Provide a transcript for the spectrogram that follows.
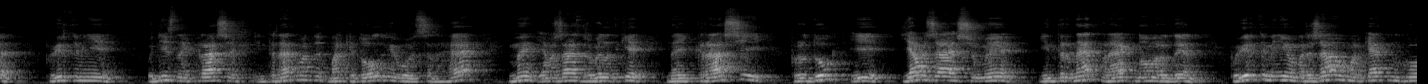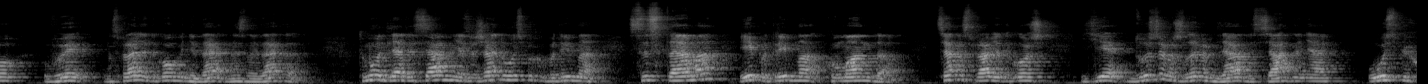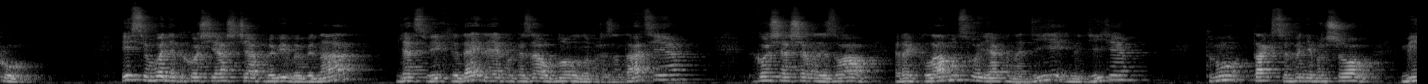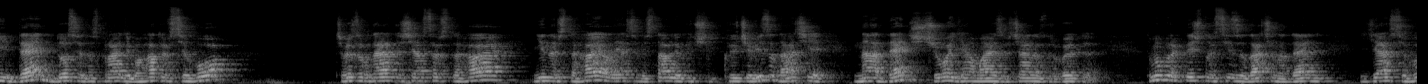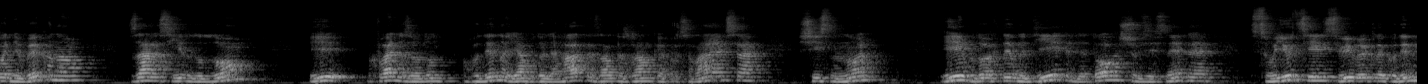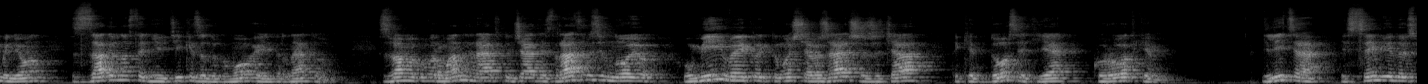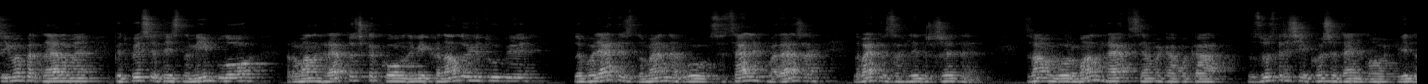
повірте мені, одні з найкращих інтернет-маркетологів у СНГ. Ми, я вважаю, зробили такий найкращий продукт, і я вважаю, що ми інтернет-проект номер один. Повірте мені, у мережевому маркетингу ви насправді такого ніде не знайдете. Тому для досягнення звичайного успіху потрібна система і потрібна команда. Це насправді також є дуже важливим для досягнення успіху. І сьогодні також я ще провів вебінар для своїх людей, де я показав обновлену презентацію. Також я ще аналізував рекламу свою, як вона діє і не діє. Тому так сьогодні пройшов мій день, досить насправді багато всього. Чи ви запитаєте, чи я все встигаю? Ні, не встигаю, але я собі ставлю ключові задачі на день, що я маю звичайно зробити. Тому практично всі задачі на день я сьогодні виконав. Зараз їду додому і буквально за одну годину я буду лягати. Завтра зранку я просинаюся 6.00 і буду активно діяти для того, щоб здійснити свою ціль, свій виклик 1 мільйон за 90 днів тільки за допомогою інтернету. З вами був Роман Град. Включайтесь разом зі мною у мій виклик, тому що я вважаю, що життя таке досить є коротким. Діліться із цим відео своїми партнерами, підписуйтесь на мій блог romangreb.com, на мій канал у Ютубі. Добавляйтесь до мене у соціальних мережах. Давайте взагалі дружити. З вами був Роман Греб. Всім пока-пока. До зустрічі кожен день нових відео.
